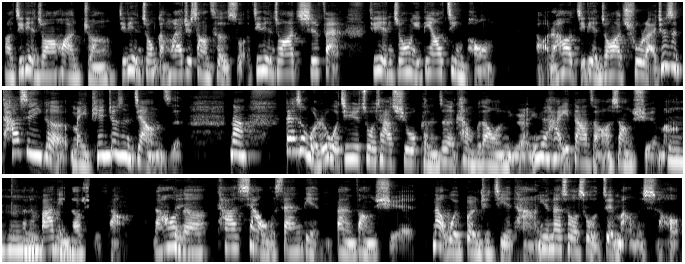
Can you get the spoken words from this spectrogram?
啊？几点钟要化妆？几点钟赶快去上厕所？几点钟要吃饭？几点钟一定要进棚啊？然后几点钟要出来？就是它是一个每天就是这样子。那但是我如果继续做下去，我可能真的看不到我女儿，因为她一大早要上学嘛，可能八点到学校。然后呢，他下午三点半放学，那我也不能去接他，因为那时候是我最忙的时候。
